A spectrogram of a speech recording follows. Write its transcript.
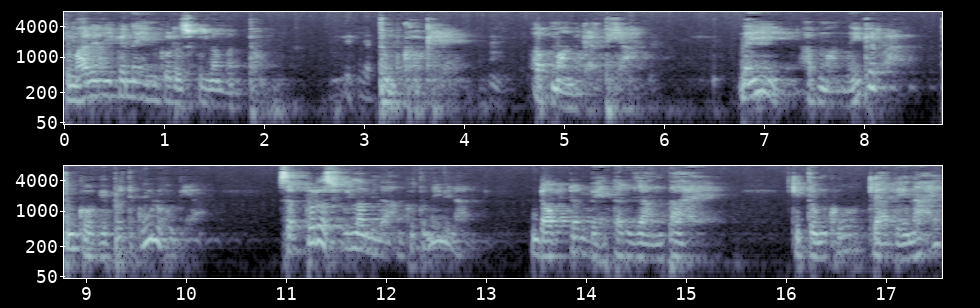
तुम्हारे लिए कहने इनको रसगुल्ला मत दो। तुम कहोगे, अपमान कर दिया। नहीं, अपमान नहीं कर रहा। तुम कहोगे प्रतिकूल हो गया। सबको रसगुल्ला मिला, हमको तो नहीं मिला। डॉक्टर बेहतर जानता है कि तुमको क्या देना है,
